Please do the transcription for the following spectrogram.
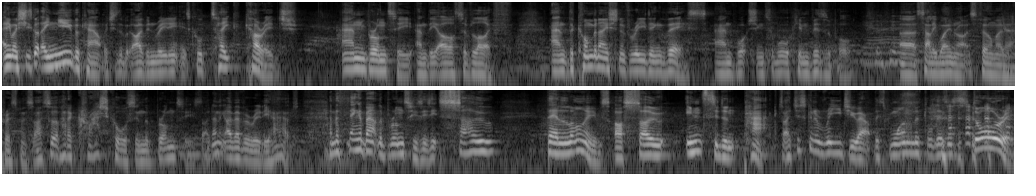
Anyway, she's got a new book out, which is the book I've been reading. It's called Take Courage Anne Bronte and the Art of Life. And the combination of reading this and watching To Walk Invisible, uh, Sally Wainwright's film over Yeah. Christmas, I've sort of had a crash course in the Brontes. I don't think I've ever really had. And the thing about the Brontes is it's so their lives are so incident packed. I'm just going to read you out this one little. There's a story.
